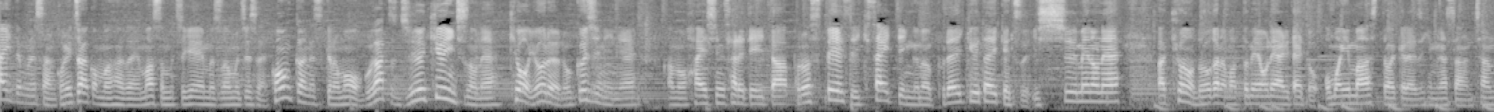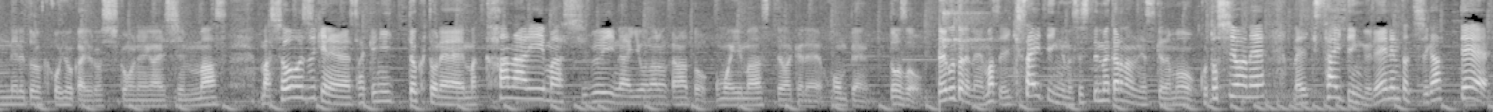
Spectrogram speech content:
はい、でも皆さん、こんにちは、こんばんは、ございます。ムチゲームズのムチですね。今回ですけども、5月19日のね、今日夜6時にね、あの、配信されていた、プロスピA エキサイティングのプロ野球対決1週目のね、まあ、今日の動画のまとめをね、やりたいと思います。というわけで、ぜひ皆さん、チャンネル登録、高評価よろしくお願いします。まあ、正直ね、先に言っておくとね、まあ、かなり、まあ、渋い内容なのかなと思います。というわけで、本編、どうぞ。ということでね、まずエキサイティングのシステムからなんですけども、今年はね、まあ、エキサイティング、例年と違って、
